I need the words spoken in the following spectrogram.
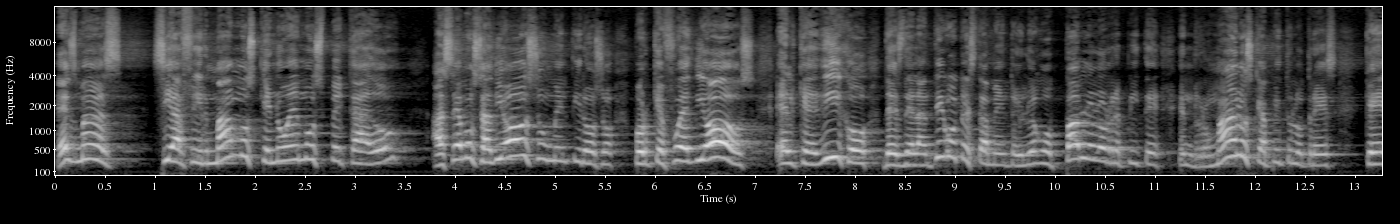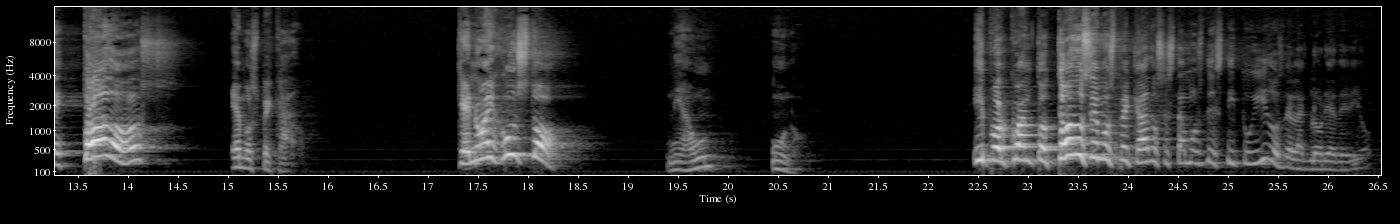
Es más, si afirmamos que no hemos pecado, hacemos a Dios un mentiroso, porque fue Dios el que dijo desde el Antiguo Testamento, y luego Pablo lo repite en Romanos capítulo 3, que todos hemos pecado. Que no hay justo, ni aún uno. Y por cuanto todos hemos pecado, estamos destituidos de la gloria de Dios.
